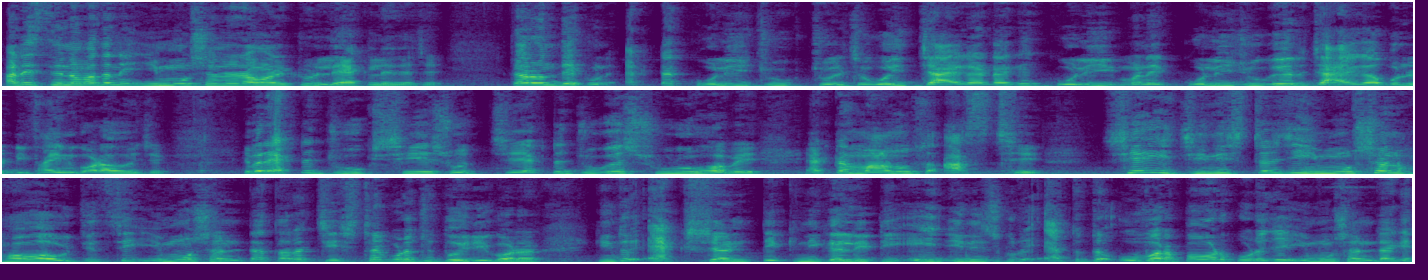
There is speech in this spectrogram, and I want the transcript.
আর এই সিনেমাতে না ইমোশনের আমার একটু ল্যাক লেগেছে। কারণ দেখুন, একটা কলি যুগ চলছে, ওই জায়গাটাকে কলি মানে কলি যুগের জায়গা বলে ডিফাইন করা হয়েছে। এবার একটা যুগ শেষ হচ্ছে, একটা যুগের শুরু হবে, একটা মানুষ আসছে সেই জিনিসটার যে ইমোশন হওয়া উচিত, সেই ইমোশনটা তারা চেষ্টা করেছে তৈরি করার। কিন্তু অ্যাকশন টেকনিক্যালিটি এই জিনিসগুলো এতটা ওভার পাওয়ার করে যায় ইমোশনটাকে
